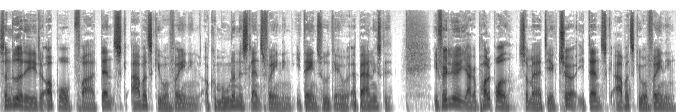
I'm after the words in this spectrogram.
Så lyder det i et opråb fra Dansk Arbejdsgiverforening og Kommunernes Landsforening i dagens udgave af Berlingske. Ifølge Jakob Holbrød, som er direktør i Dansk Arbejdsgiverforening,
